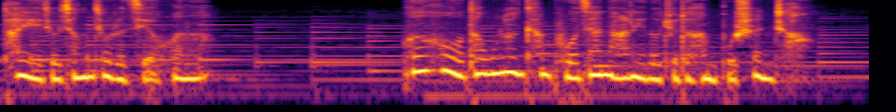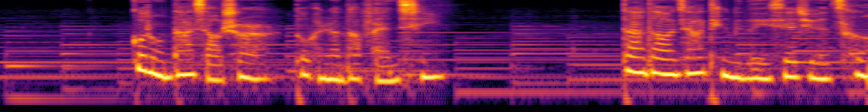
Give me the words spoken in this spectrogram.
她也就将就着结婚了。婚后，她无论看婆家哪里都觉得很不顺畅，各种大小事儿都很让她烦心。大到家庭里的一些决策，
